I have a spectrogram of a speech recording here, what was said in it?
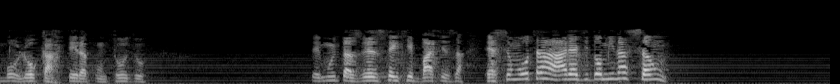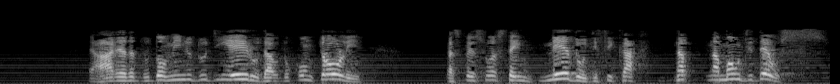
molhou carteira com tudo. E muitas vezes tem que batizar. Essa é uma outra área de dominação. É a área do domínio do dinheiro, do controle. As pessoas têm medo de ficar na, na mão de Deus.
